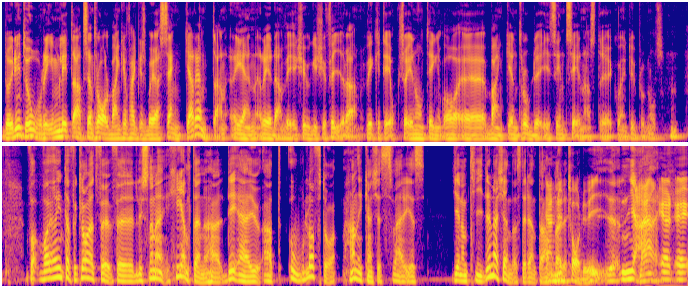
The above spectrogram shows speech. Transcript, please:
då är det inte orimligt att centralbanken faktiskt börjar sänka räntan igen redan vid 2024. Vilket är också är någonting vad eh, banken trodde i sin senaste konjunkturprognos. Mm. Vad jag inte har förklarat för, för lyssnarna helt ännu här, det är ju att Olof då, han är kanske Sveriges genom tiderna kändaste räntehandlare. Ja, nu tar du i. Ja. Men, jag,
